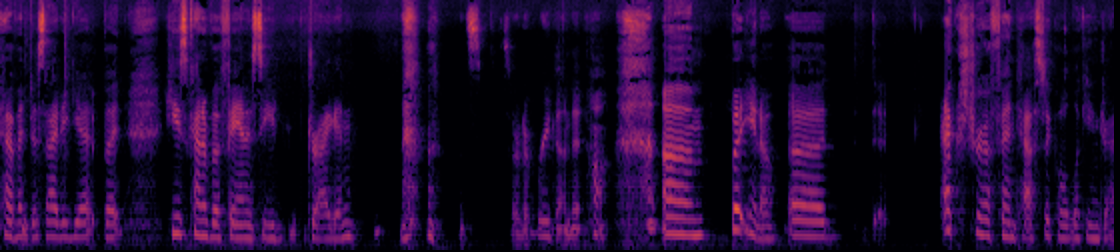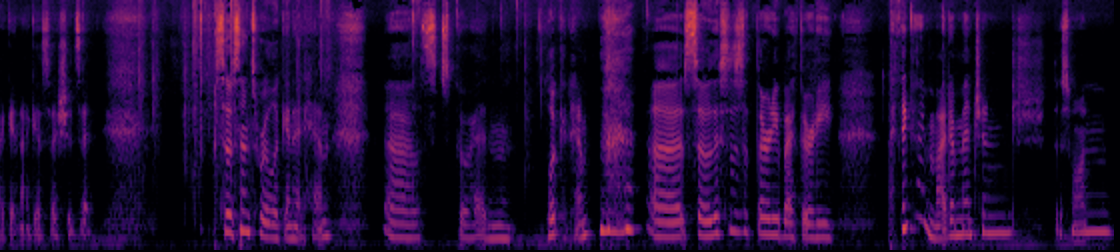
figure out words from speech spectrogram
Haven't decided yet, but he's kind of a fantasy dragon. it's sort of redundant, huh? Um, but you know, uh, extra fantastical looking dragon, I guess I should say. So since we're looking at him, uh, let's just go ahead and look at him. uh, so this is a 30 by 30. I think I might have mentioned this one.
